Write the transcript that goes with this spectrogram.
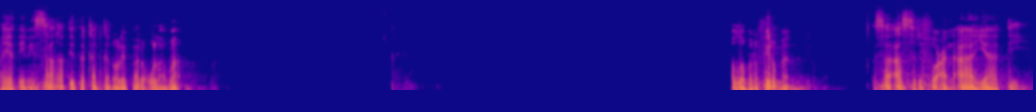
Ayat ini sangat ditekankan oleh para ulama. Allah berfirman, Sa'asrifu an ayati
